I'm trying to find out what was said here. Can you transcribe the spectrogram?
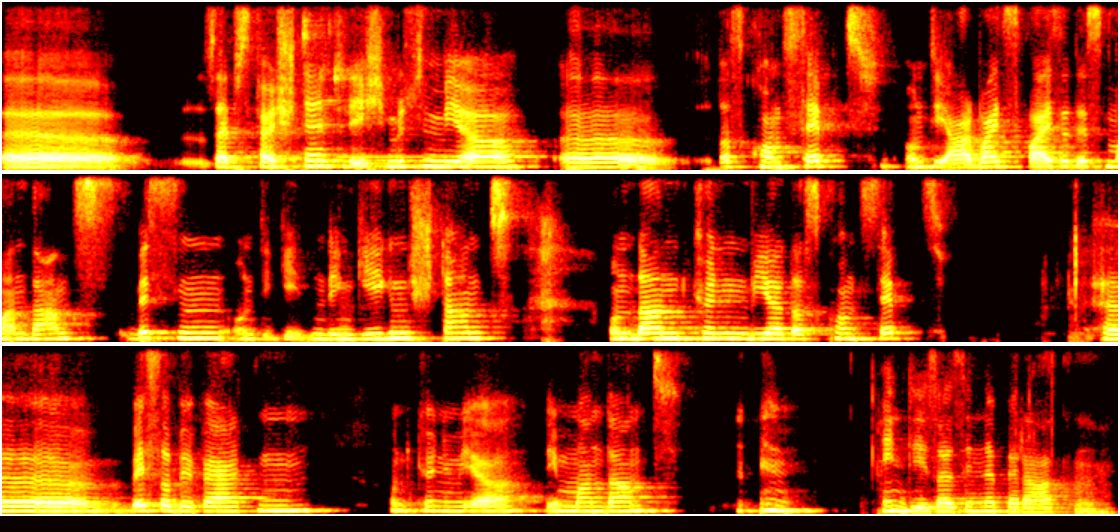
äh, selbstverständlich müssen wir äh, das Konzept und die Arbeitsweise des Mandants wissen und die, den Gegenstand. Und dann können wir das Konzept äh, besser bewerten und können wir den Mandant in dieser Sinne beraten.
